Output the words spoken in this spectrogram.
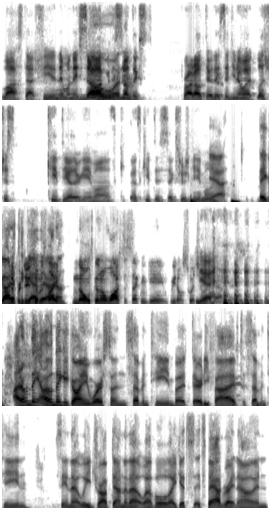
lost that feed, and then when they saw No who the Celtics brought out there, they said, "You know what? Let's just keep the other game on. Let's, let's keep this Sixers game on." Yeah, they got The it producer together. was I don't, "No one's gonna watch the second game. if We don't switch." it yeah. I don't think, I don't think it got any worse than 17, but 35 to 17, seeing that lead drop down to that level, like it's it's bad right now. And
